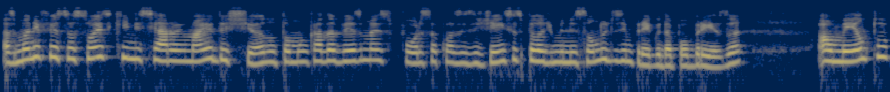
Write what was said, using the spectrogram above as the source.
As manifestações que iniciaram em maio deste ano tomam cada vez mais força com as exigências pela diminuição do desemprego e da pobreza, aumento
